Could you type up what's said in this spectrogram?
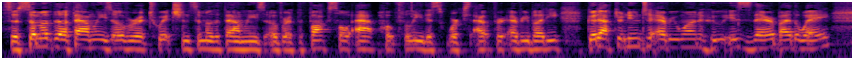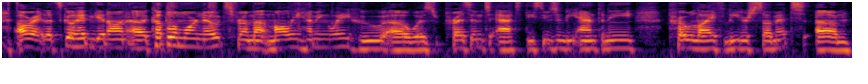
So some of the families over at twitch and some of the families over at the foxhole app hopefully this works out for everybody. Good afternoon to everyone who is there by the way. All right let's go ahead and get on. A couple of more notes from uh, mollie hemingway who uh, was present at the Susan B. Anthony Pro Life Leader Summit. Um,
